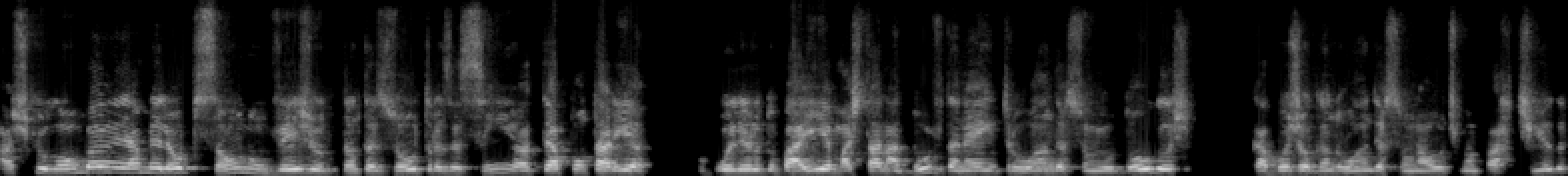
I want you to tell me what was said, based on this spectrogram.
acho que o Lomba é a melhor opção, não vejo tantas outras assim. Eu até apontaria o goleiro do Bahia, mas está na dúvida né, entre o Anderson e o Douglas. Acabou jogando o Anderson na última partida.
